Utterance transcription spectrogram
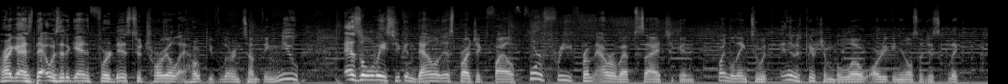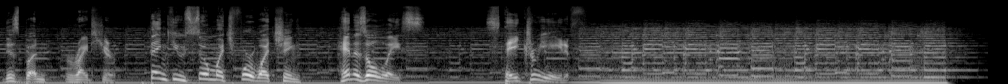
Alright guys, that was it again for this tutorial. I hope you've learned something new. As always, you can download this project file for free from our website. You can find the link to it in the description below, or you can also just click this button right here. Thank you so much for watching, and as always, stay creative.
